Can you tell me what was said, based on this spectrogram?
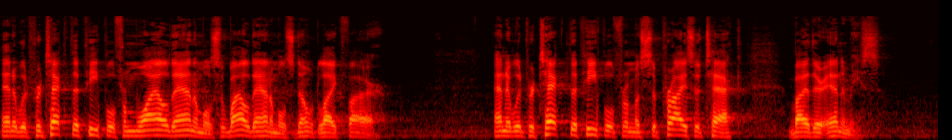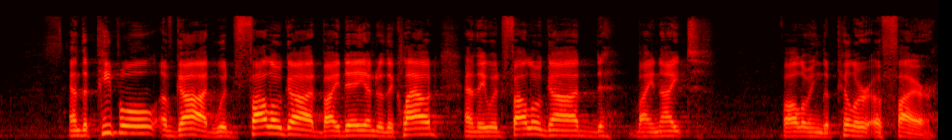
And it would protect the people from wild animals. Wild animals don't like fire and it would protect the people from a surprise attack by their enemies. And the people of God would follow God by day under the cloud, and they would follow God by night, following the pillar of fire.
